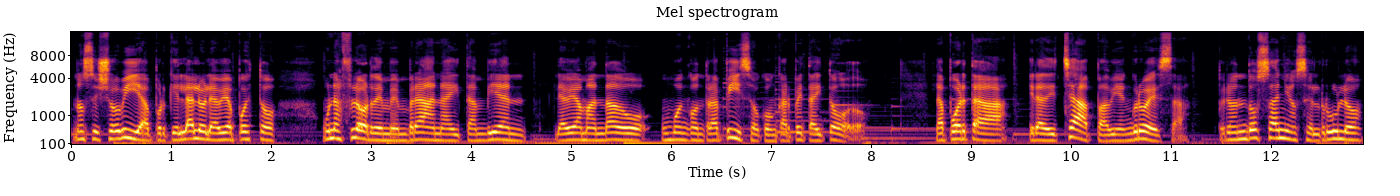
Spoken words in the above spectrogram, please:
No se llovía porque Lalo le había puesto una flor de membrana y también le había mandado un buen contrapiso con carpeta y todo. La puerta era de chapa, bien gruesa, pero en dos años el rulo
